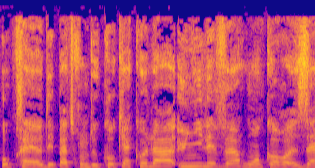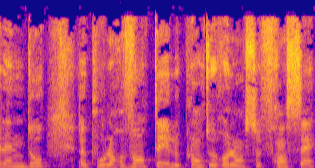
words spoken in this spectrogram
auprès des patrons de Coca-Cola, Unilever ou encore Zalendo pour leur vanter le plan de relance français.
